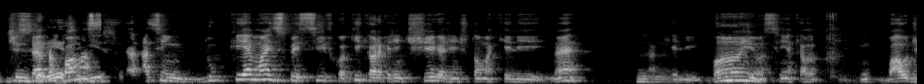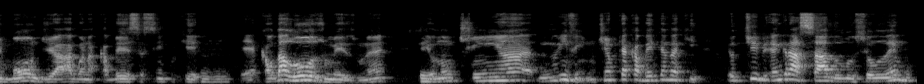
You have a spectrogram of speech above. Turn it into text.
De certa forma, nisso? assim, do que é mais específico aqui, que a hora que a gente chega, a gente toma aquele, né, uhum. aquele banho, assim, aquela um balde bom de água na cabeça, assim, porque uhum. é caudaloso mesmo, né? Sim. Eu não tinha, enfim, não tinha porque acabei tendo aqui. Eu tive, é engraçado, Lúcio, eu lembro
